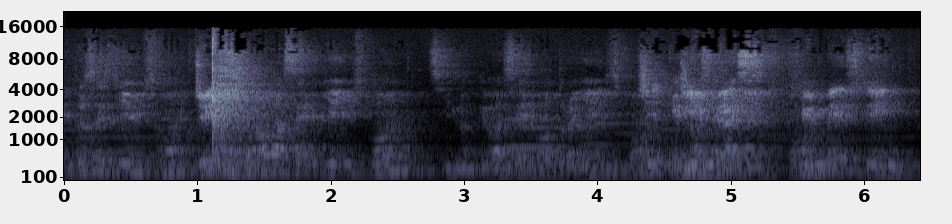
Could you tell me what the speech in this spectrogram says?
Entonces James Bond James no va a ser James Bond, sino que va a ser otro James Bond. James- que no será James Bond. James Dean.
